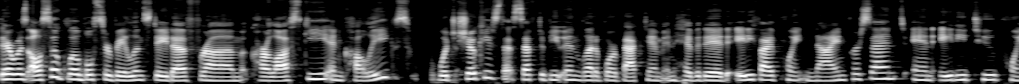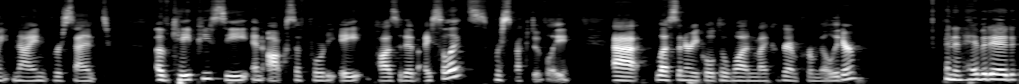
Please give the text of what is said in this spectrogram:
There was also global surveillance data from Karlowsky and colleagues, which showcased that ceftibuten ledaborbactam inhibited 85.9% and 82.9% of KPC and OXA48 positive isolates, respectively, at less than or equal to one microgram per milliliter and inhibited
